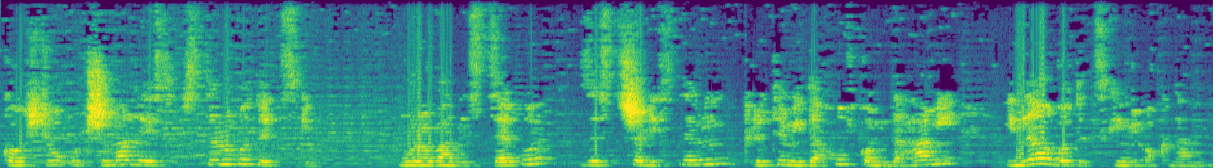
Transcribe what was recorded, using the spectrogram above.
Kościół utrzymany jest w stylu gotyckim, murowany z cegły, ze strzelistymi, krytymi dachówką dachami i neogotyckimi oknami.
